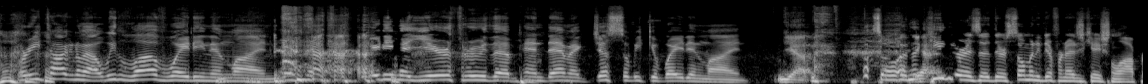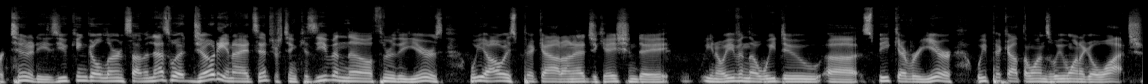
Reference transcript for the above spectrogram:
What are you talking about? We love waiting in line. waiting a year through the pandemic just so we could wait in line. Yeah. So, and the Yeah. key there is that there's so many different educational opportunities. You can go learn something. And that's what Jody and I, it's interesting because even though through the years, we always pick out on Education Day, you know, even though we do uh, speak every year, we pick out the ones we want to go watch.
